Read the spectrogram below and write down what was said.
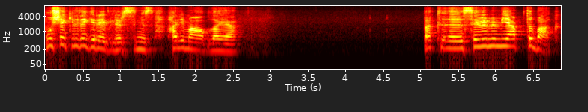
Bu şekilde girebilirsiniz Halime ablaya. Bak e, Sevim'im yaptı bak.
